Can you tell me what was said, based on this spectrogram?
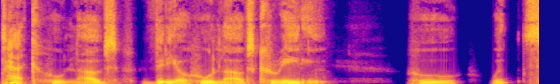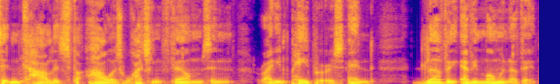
tech, who loves video, who loves creating, who would sit in college for hours watching films and writing papers and loving every moment of it.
